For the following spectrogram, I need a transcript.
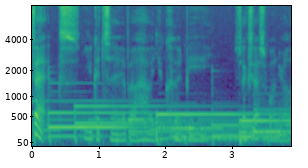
facts, you could say, about how you could be successful in your life.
